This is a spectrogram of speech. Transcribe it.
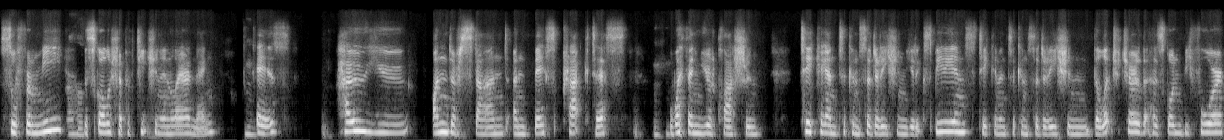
So for me, uh-huh. the scholarship of teaching and learning mm. is how you understand and best practice mm-hmm. within your classroom taking into consideration your experience, taking into consideration the literature that has gone before,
